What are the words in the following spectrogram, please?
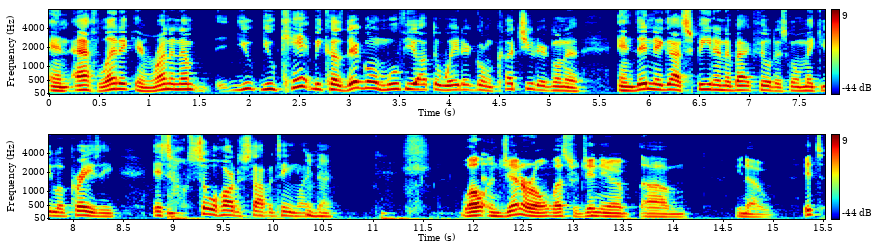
and athletic and running them, you you can't because they're gonna move you out the way. They're gonna cut you. They're gonna and then they got speed in the backfield that's gonna make you look crazy. It's so hard to stop a team like that. Well, in general, West Virginia, um, you know, it's.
